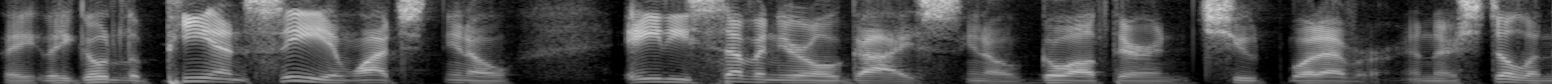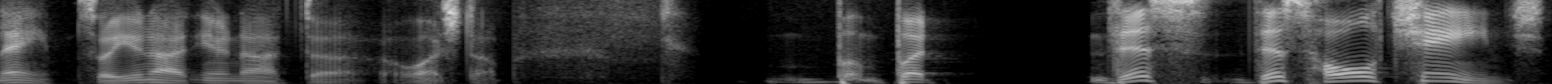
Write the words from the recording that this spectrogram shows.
They they go to the PNC and watch, you know, 87 year old guys, you know, go out there and shoot whatever, and they're still a name. So you're not you're not uh, washed up. But but this this whole change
